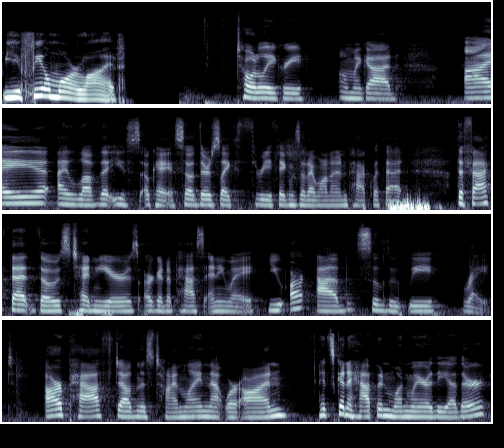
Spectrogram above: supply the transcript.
you feel more alive. Totally agree. Oh my god. I I love that you okay, so there's like three things that I want to unpack with that. The fact that those 10 years are going to pass anyway. You are absolutely right. Our path down this timeline that we're on it's going to happen one way or the other.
